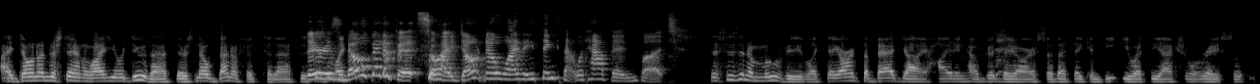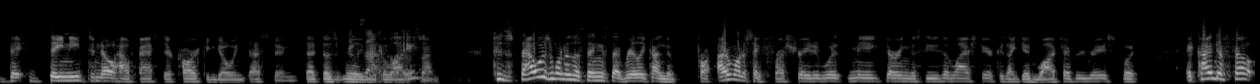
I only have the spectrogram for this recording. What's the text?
I don't understand why you would do that. There's no benefit to that. This there is like, no benefit, so I don't know why they think that would happen, but This isn't a movie. Like they aren't the bad guy hiding how good they are so that they can beat you at the actual race. So they they need to know how fast their car can go in testing. That doesn't really make a lot of sense. Because that was one of the things that really kind of fr- I don't want to say frustrated with me during the season last year because I did watch every race, but it kind of felt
